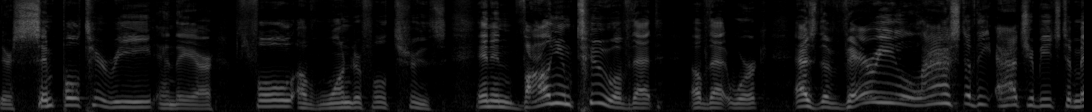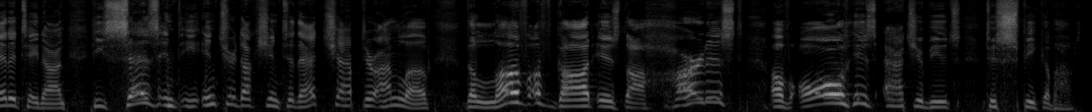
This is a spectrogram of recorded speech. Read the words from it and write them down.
they're simple to read, and they are full of wonderful truths. And in volume two of that, of that work, as the very last of the attributes to meditate on, he says in the introduction to that chapter on love the love of God is the hardest of all his attributes to speak about.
